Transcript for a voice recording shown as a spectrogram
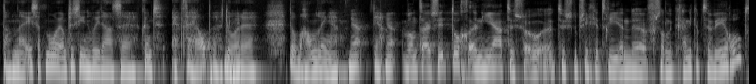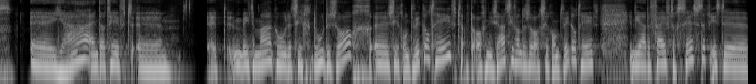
dan uh, is het mooi om te zien hoe je dat kunt verhelpen door, mm -hmm. door behandelingen. Ja, ja. ja, want daar zit toch een hiatus tussen, tussen de psychiatrie en de verstandelijke gehandicapte wereld. Uh, ja, en dat heeft uh, mee te maken hoe, dat zich, hoe de zorg uh, zich ontwikkeld heeft, of de organisatie van de zorg zich ontwikkeld heeft. In de jaren 50, 60 is de,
